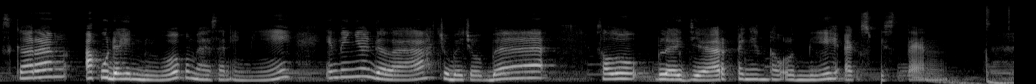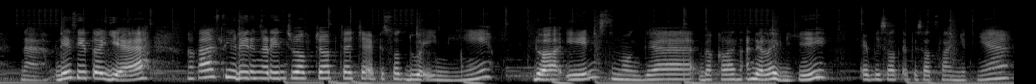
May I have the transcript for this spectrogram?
sekarang aku udahin dulu pembahasan ini. Intinya adalah coba-coba selalu belajar, pengen tahu lebih, eksisten. Nah, udah situ aja. Makasih udah dengerin cuap-cuap Caca episode 2 ini. Doain semoga bakalan ada lagi episode-episode selanjutnya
